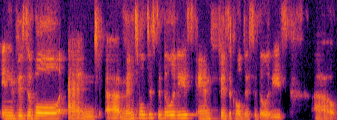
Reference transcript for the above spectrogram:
invisible and uh, mental disabilities and physical disabilities, 20%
